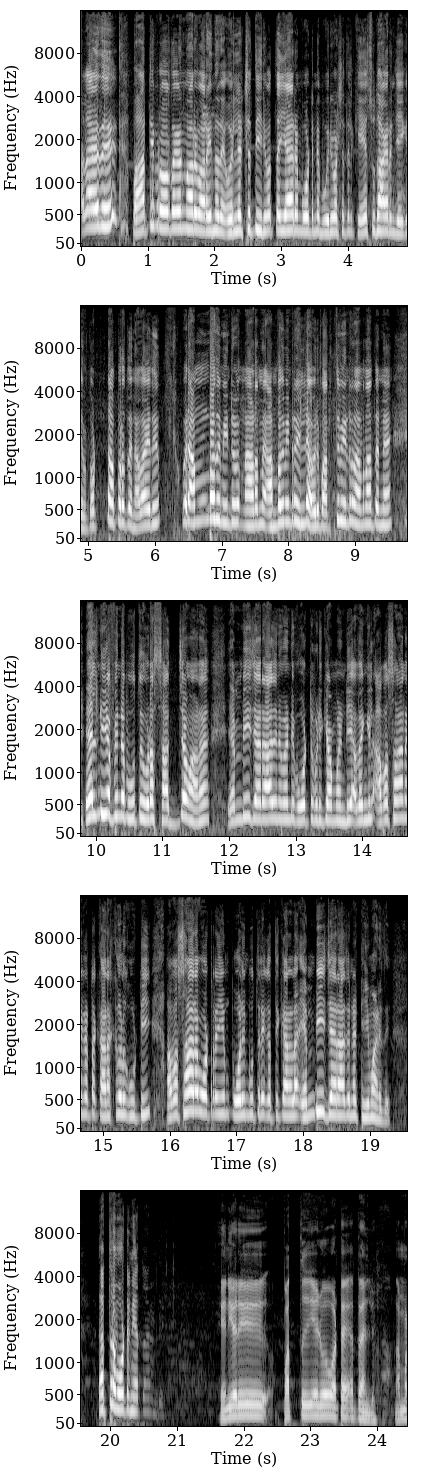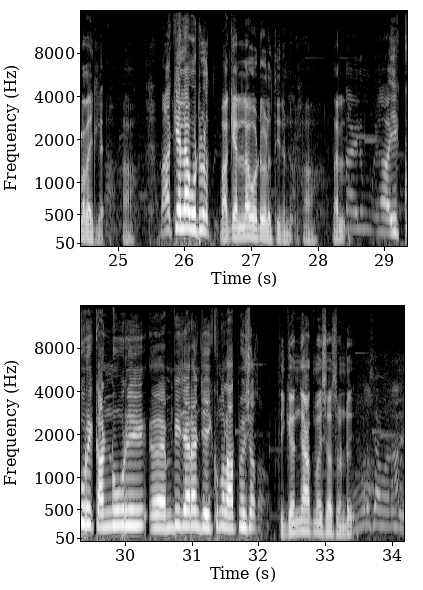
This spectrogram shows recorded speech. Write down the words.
അതായത് പാർട്ടി പ്രവർത്തകന്മാർ പറയുന്നത് ഒരു ലക്ഷത്തി ഇരുപത്തയ്യായിരം വോട്ടിന്റെ ഭൂരിപക്ഷത്തിൽ കെ സുധാകരൻ ജയിക്കുന്നത് തൊട്ടപ്പുറത്ത് തന്നെ അതായത് ഒരു അമ്പത് മീറ്റർ നടന്ന് അമ്പത് മീറ്റർ ഇല്ല ഒരു പത്ത് മീറ്റർ നടന്നാൽ തന്നെ എൽ ഡി എഫിന്റെ ബൂത്ത് ഇവിടെ സജ്ജമാണ്. എം പി ജയരാജന് വേണ്ടി വോട്ട് പിടിക്കാൻ വേണ്ടി അതെങ്കിൽ അവസാനഘട്ട കണക്കുകൾ കൂട്ടി അവസാന വോട്ടറെയും പോളിംഗ് ബൂത്തിലേക്ക് എത്തിക്കാനുള്ള എം പി ജയരാജന്റെ ടീമാണിത്. എത്ര വോട്ടിന് എത്താനുണ്ട്? ഇനിയൊരു പത്ത് എഴുപത് വോട്ടെ എത്താനല്ലോ നമ്മളതായിട്ടില്ല? ആ. ബാക്കി എല്ലാ വോട്ടുകളും ബാക്കി എല്ലാ വോട്ടുകളും എത്തിയിട്ടുണ്ട്. ആ നല്ല എന്തായാലും ആ, ഇക്കുറി കണ്ണൂർ എം പി ജയരാജൻ ജയിക്കുന്നുള്ള ആത്മവിശ്വാസം തികഞ്ഞ ആത്മവിശ്വാസമുണ്ട്.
